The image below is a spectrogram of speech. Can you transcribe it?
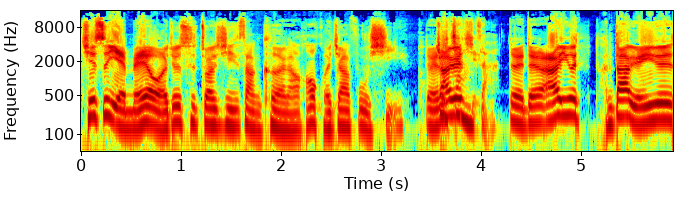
其实也没有，就是专心上课，然后回家复习。对，这样子啊。对对啊，因为很大原因，因为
